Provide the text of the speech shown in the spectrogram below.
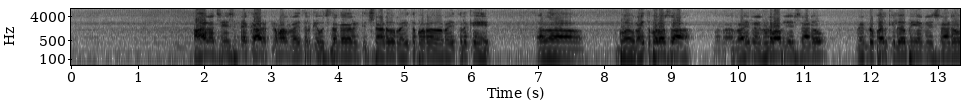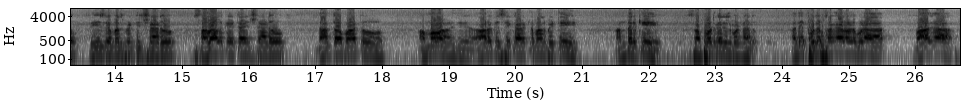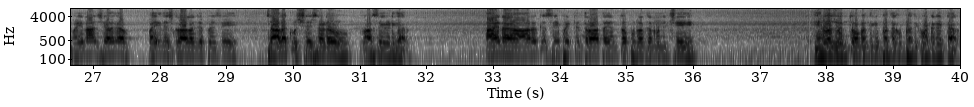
ఆయన చేసిన కార్యక్రమాలు రైతులకి ఉచితంగా కరెంట్ ఇచ్చినాడు. రైతు భరో రైతులకి రైతు భరోసా రైతు రుణమాఫీ చేసినాడు. రెండు రూపాయలు కిలో బియ్యం వేసినాడు. ఫీజు రింబర్స్మెంట్ ఇచ్చినాడు. స్థలాలు కేటాయించినాడు. దాంతోపాటు అమ్మ ఇది ఆరోగ్యశ్రీ కార్యక్రమాలు పెట్టి అందరికీ సపోర్ట్గా నిలబడినాడు. అదే పొదుపు సంఘాలను కూడా బాగా ఫైనాన్షియల్గా పైకి తీసుకురావాలని చెప్పేసి చాలా కృషి చేశాడు రాజశేఖర రెడ్డి గారు. ఆయన ఆరోగ్యశ్రీ పెట్టిన తర్వాత ఎంతో పునర్జన్మనిచ్చి ఈరోజు ఎంతో మందికి బతకు బతికి వంటగట్టారు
